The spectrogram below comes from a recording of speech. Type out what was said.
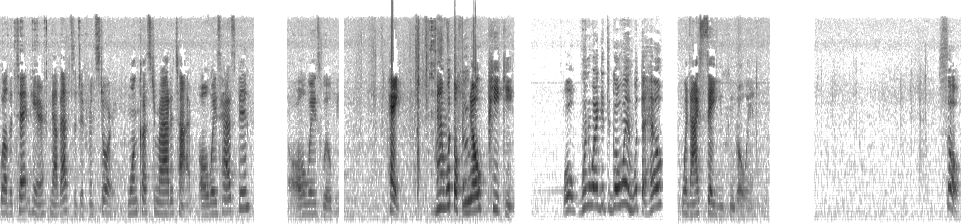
Well, the tent here, now that's a different story. One customer at a time. Always has been, always will be. Hey, Man, what the f- no peeking Well, when do I get to go in? What the hell? when I say you can go in. So,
